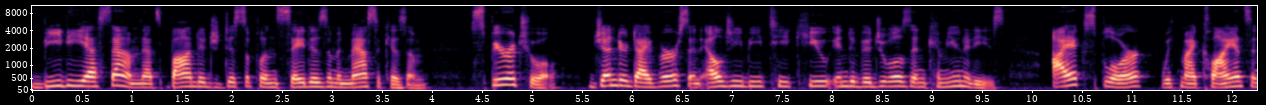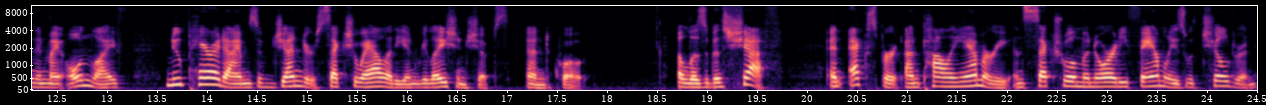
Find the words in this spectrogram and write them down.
BDSM, that's bondage, discipline, sadism, and masochism spiritual, gender diverse, and LGBTQ individuals and communities. I explore, with my clients and in my own life, new paradigms of gender, sexuality, and relationships. End quote. Elizabeth Sheff, an expert on polyamory and sexual minority families with children,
